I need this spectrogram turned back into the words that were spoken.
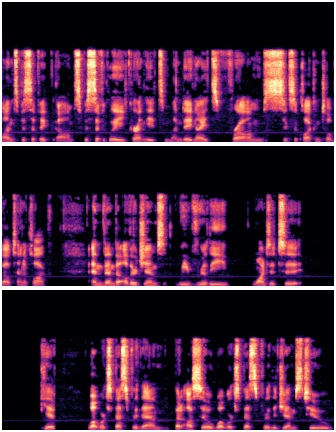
on specific um, specifically currently it's Monday nights from six o'clock until about ten o'clock, and then the other gyms we really wanted to give what works best for them, but also what works best for the gyms to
